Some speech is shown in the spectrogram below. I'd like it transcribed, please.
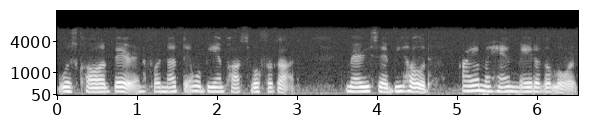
was called barren, for nothing will be impossible for God. Mary said, Behold, I am a handmaid of the Lord.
